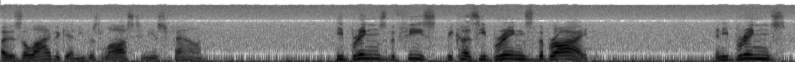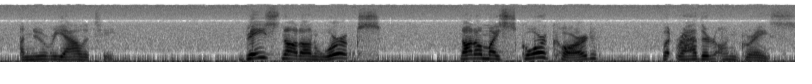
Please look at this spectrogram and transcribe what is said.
is alive again. He was lost and he is found. He brings the feast because he brings the bride. And he brings a new reality. Based not on works, not on my scorecard, but rather on grace.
